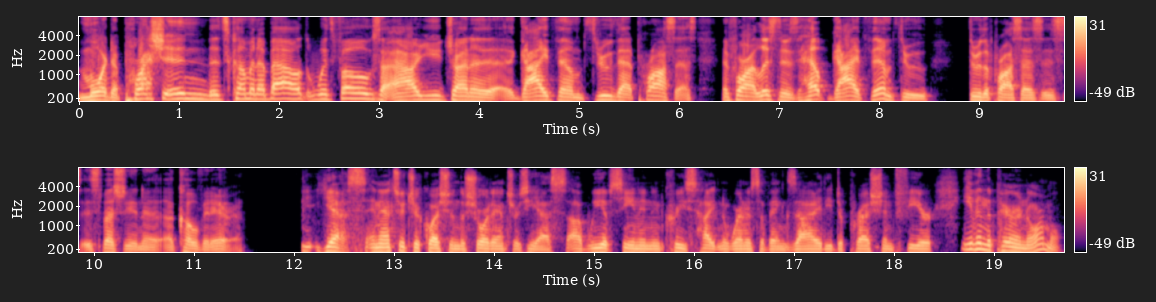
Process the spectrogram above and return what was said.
more depression that's coming about with folks? How are you trying to guide them through that process? And for our listeners, help guide them through through the process, especially in a, a COVID era. Yes, in answer to your question, the short answer is yes. Uh, we have seen an increased heightened awareness of anxiety, depression, fear, even the paranormal.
